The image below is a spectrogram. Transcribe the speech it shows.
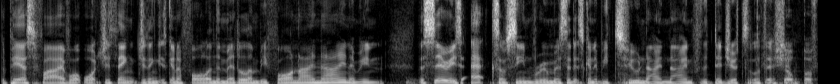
the PS5. What what do you think? Do you think it's going to fall in the middle and be four nine nine? I mean, the Series X. I've seen rumors that it's going to be two nine nine for the digital edition. So bef-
